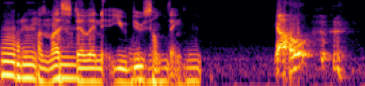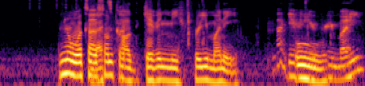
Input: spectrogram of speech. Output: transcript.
Unless Dylan, you do something. Yo! You know what's that That's something? called giving me free money I'm not giving you free money.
